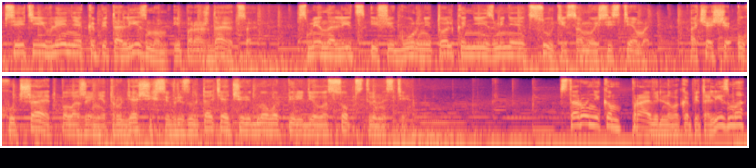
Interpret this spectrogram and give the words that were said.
Все эти явления капитализмом и порождаются. Смена лиц и фигур не только не изменяет сути самой системы, а чаще ухудшает положение трудящихся в результате очередного передела собственности. Сторонникам правильного капитализма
